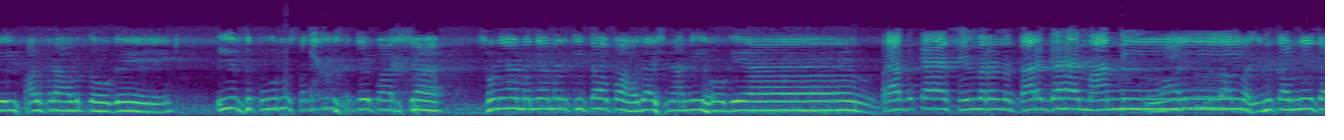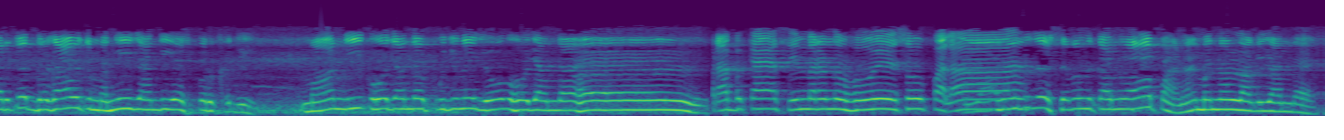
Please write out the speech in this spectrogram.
ਹੀ ਫਲ ਪ੍ਰਾਪਤ ਹੋ ਗਏ। ਤੀਰਥ ਪੂਰਨ ਸਤਿਗੁਰੂ ਸੱਚੇ ਪਾਤਸ਼ਾਹ ਸੁਣਿਆ ਮੰਨਿਆ ਮਨ ਕੀਤਾ ਭਾਵ ਦਾ ਇਸ਼ਨਾਨੀ ਹੋ ਗਿਆ। ਪ੍ਰਭ ਕੈ ਸਿਮਰਨ ਦਰਗਹ ਮਾਨੀ। ਭਜਨ ਕਰਨੇ ਕਰਕੇ ਦਰਗਾਹ ਵਿੱਚ ਮੰਨੀ ਜਾਂਦੀ ਹੈ ਇਸ ਪੁਰਖ ਦੀ। ਮਾਨ ਨੀਕ ਹੋ ਜਾਂਦਾ ਪੂਜਨੇ ਯੋਗ ਹੋ ਜਾਂਦਾ ਹੈ। ਪ੍ਰਭ ਕੈ ਸਿਮਰਨ ਹੋਏ ਸੋ ਭਲਾ। ਵਾਹਿਗੁਰੂ ਦੇ ਸਿਮਰਨ ਕਰਨ ਵਾਲਾ ਭਾਣਾ ਮੰਨਣ ਲੱਗ ਜਾਂਦਾ ਹੈ।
